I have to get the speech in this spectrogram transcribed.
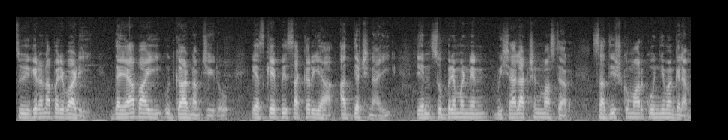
സ്വീകരണ പരിപാടി ദയാബായി ഉദ്ഘാടനം ചെയ്തു. എസ് കെ പി സക്കറിയ അധ്യക്ഷനായി. N Subrahmanyan Visalakshan master Satheesh Kumar Kunhimangalam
